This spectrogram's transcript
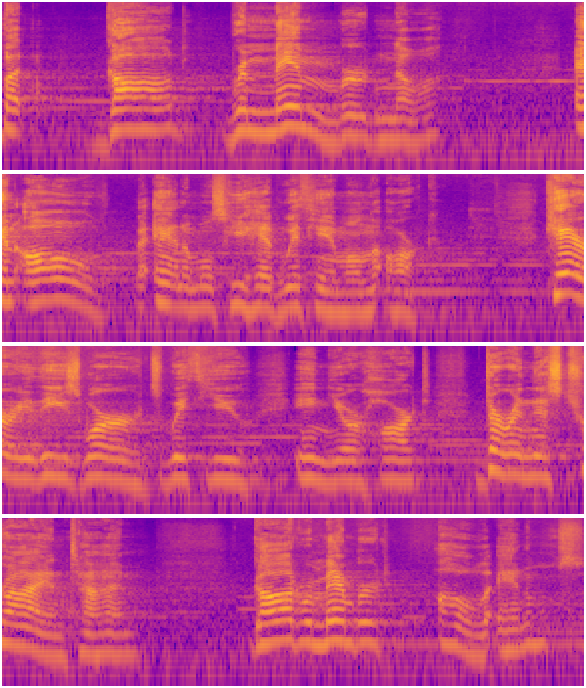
But God remembered Noah and all the animals he had with him on the ark. Carry these words with you in your heart during this trying time. God remembered all the animals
